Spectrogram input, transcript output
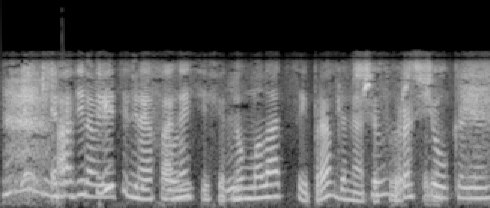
Это Оставляйте действительно телефон. Афанасий Фет. Ну, молодцы, правда, наши слушатели? Расщелкали.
